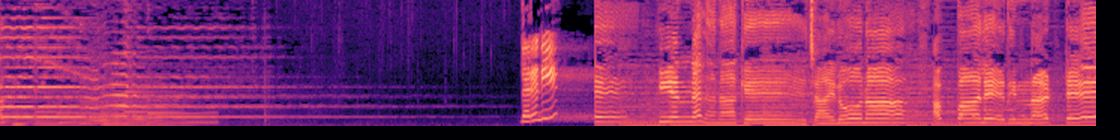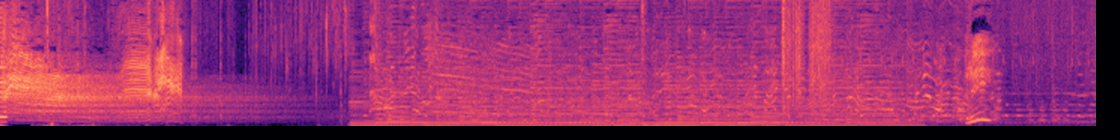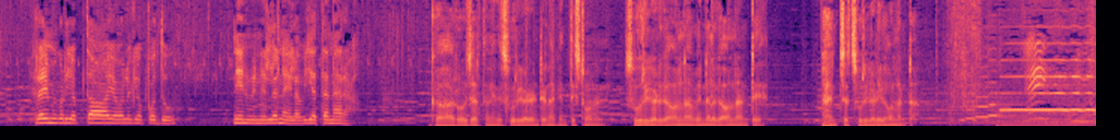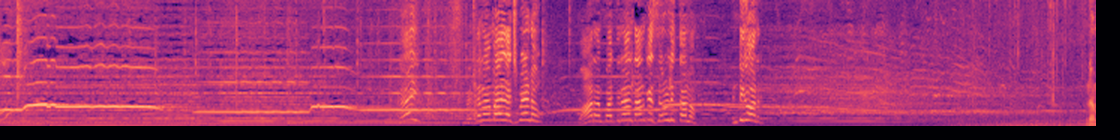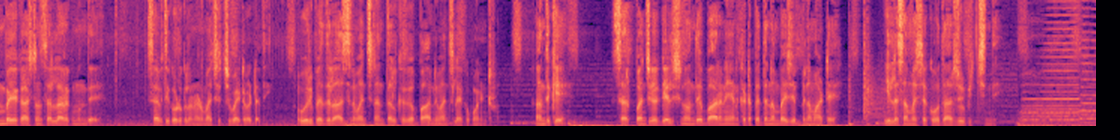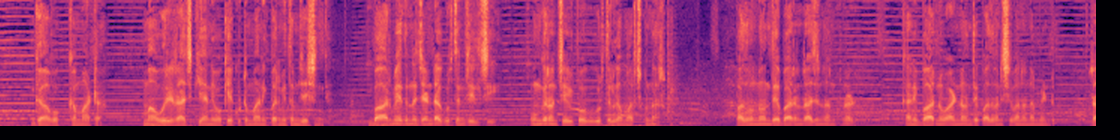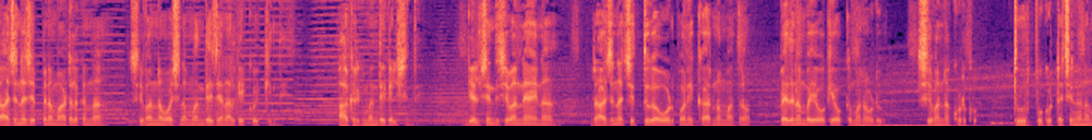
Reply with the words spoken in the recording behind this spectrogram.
ధరణి? ఎన్నెల నాకే చాయ్లోనా అప్పాలే తిన్నట్టే రే కూడా చెప్తా ఎవరికి చెప్పొద్దు. నేను వెన్నెల ఐ లవ్ ఇంకా ఆ రోజు అర్థమైంది సూర్యగాడు అంటే నాకు ఎంత ఇష్టమోనని. సూర్యగాడు కావాలన్నా వెన్నెల కావాలన్నా అంటే బ్యాంచర్ సూర్యగాడే కావాలంట. చచ్చిపోయాడు. వారం పది నెలలు దానికే సెలవులు ఇస్తాను. ఇంటికి వారి నంబయ్య కాష్టం చల్లారక ముందే సవితి కొడుకుల నడుమ చిచ్చు బయటపడ్డది. ఊరి పెద్దలు ఆశని వంచినంత తలకగా బార్ని వంచలేకపోయింటారు అందుకే సర్పంచ్గా గెలిచిన ఉందే బారని వెనకట పెద్ద నంబయ్య చెప్పిన మాటే ఇలా సమస్యకు దారి చూపించింది. గా ఒక్క మాట మా ఊరి రాజకీయాన్ని ఒకే కుటుంబానికి పరిమితం చేసింది. బార్ మీదున్న జెండా గుర్తును చీల్చి ఉంగరం చెవిపోగు గుర్తులుగా మార్చుకున్నారు. పదవున్నొందే బారని రాజన్ అనుకున్నాడు. కానీ బార్ను వాడిన ఉందే పదవని శివన్న నమ్మిండు. రాజన్న చెప్పిన మాటల కన్నా శివన్న పోసిన మందే జనాలకి ఎక్కువ ఎక్కింది. ఆఖరికి మందే గెలిచింది. గెలిచింది శివన్నే అయినా రాజన్న చిత్తుగా ఓడిపోని కారణం మాత్రం పెదనంబయ్య ఒకే ఒక్క మనవడు శివన్న కొడుకు తూర్పు గుట్ట చిన్న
